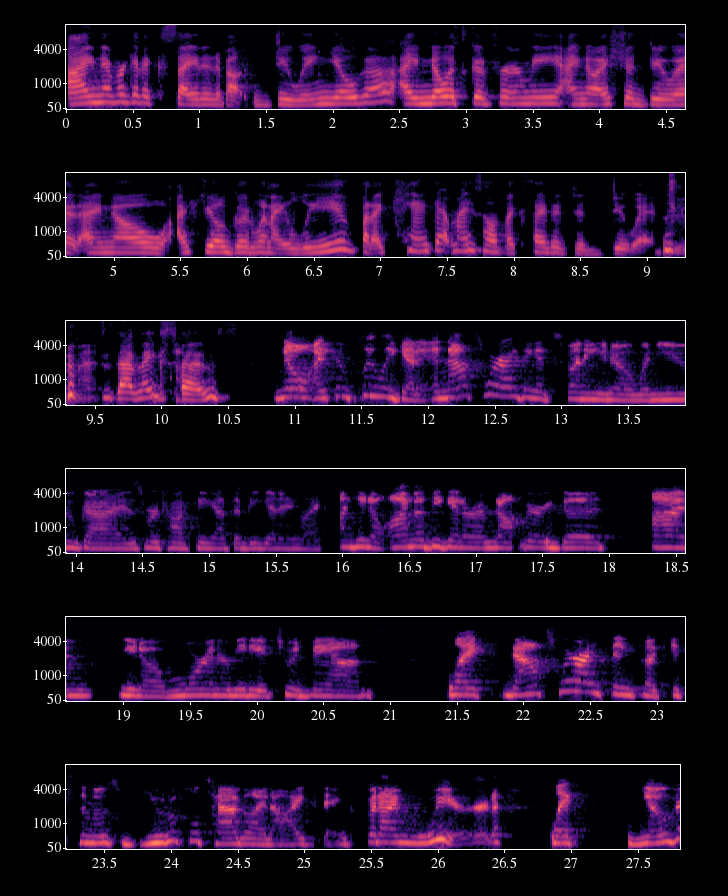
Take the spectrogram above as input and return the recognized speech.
I never get excited about doing yoga. I know it's good for me. I know I should do it. I know I feel good when I leave, but I can't get myself excited to do it. Do it. Does that make sense? No, I completely get it. And that's where I think it's funny, you know, when you guys were talking at the beginning, like, uh, you know, I'm a beginner, I'm not very good, I'm, you know, more intermediate to advanced. Like, that's where I think, like, it's the most beautiful tagline, I think, but I'm weird. Like, yoga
